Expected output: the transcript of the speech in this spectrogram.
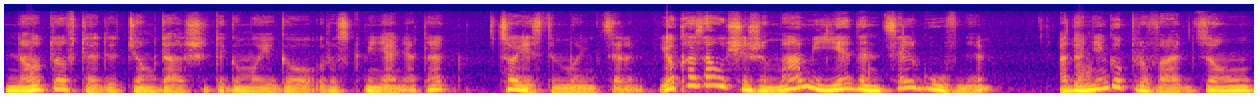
No to wtedy ciąg dalszy tego mojego rozkminiania, tak? Co jest tym moim celem? I okazało się, że mam jeden cel główny, a do niego prowadzą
